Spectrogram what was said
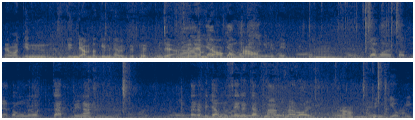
แม้ว่ากินกินยำต้องกินให้เผ็ดๆไม่ใช่เหรอไม่งั้นมันจะออกยำพวกขาวนี้ต้องกินเผ็ดๆอืมยำพวกสดเนี่ยต้องรสจัดเลยนะ แต่ถ้าเป็นยำมุ้นเส้นเนี่ยจัดมากก็ไม่อร่อยครับ หมิ่นเกี่ยวพริก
